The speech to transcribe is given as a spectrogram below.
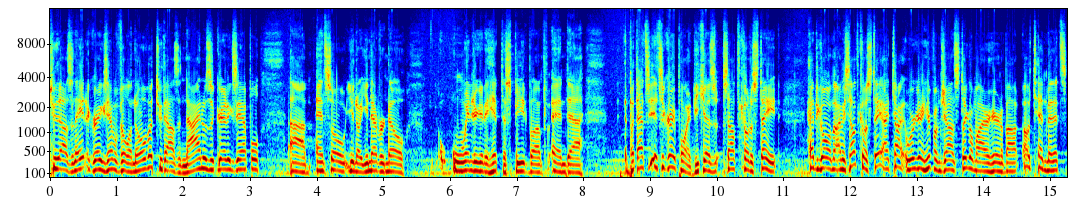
2008, a great example. Villanova, 2009 was a great example. Um, and so, you know, you never know when you're going to hit the speed bump. And uh, but that's it's a great point because South Dakota State had to go on. I mean, South Dakota State. I talk, we're going to hear from John Stiegelmeier here in about oh 10 minutes.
